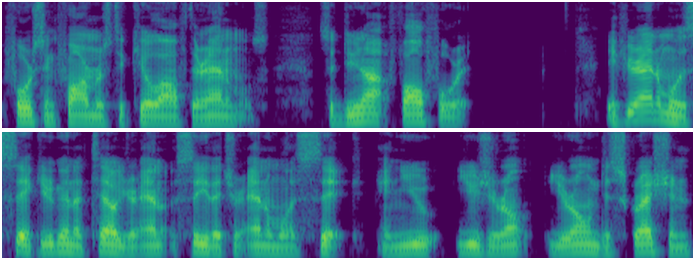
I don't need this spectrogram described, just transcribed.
forcing farmers to kill off their animals. So do not fall for it if your animal is sick, you're going to tell your see that your animal is sick, and you use your own your own discretion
